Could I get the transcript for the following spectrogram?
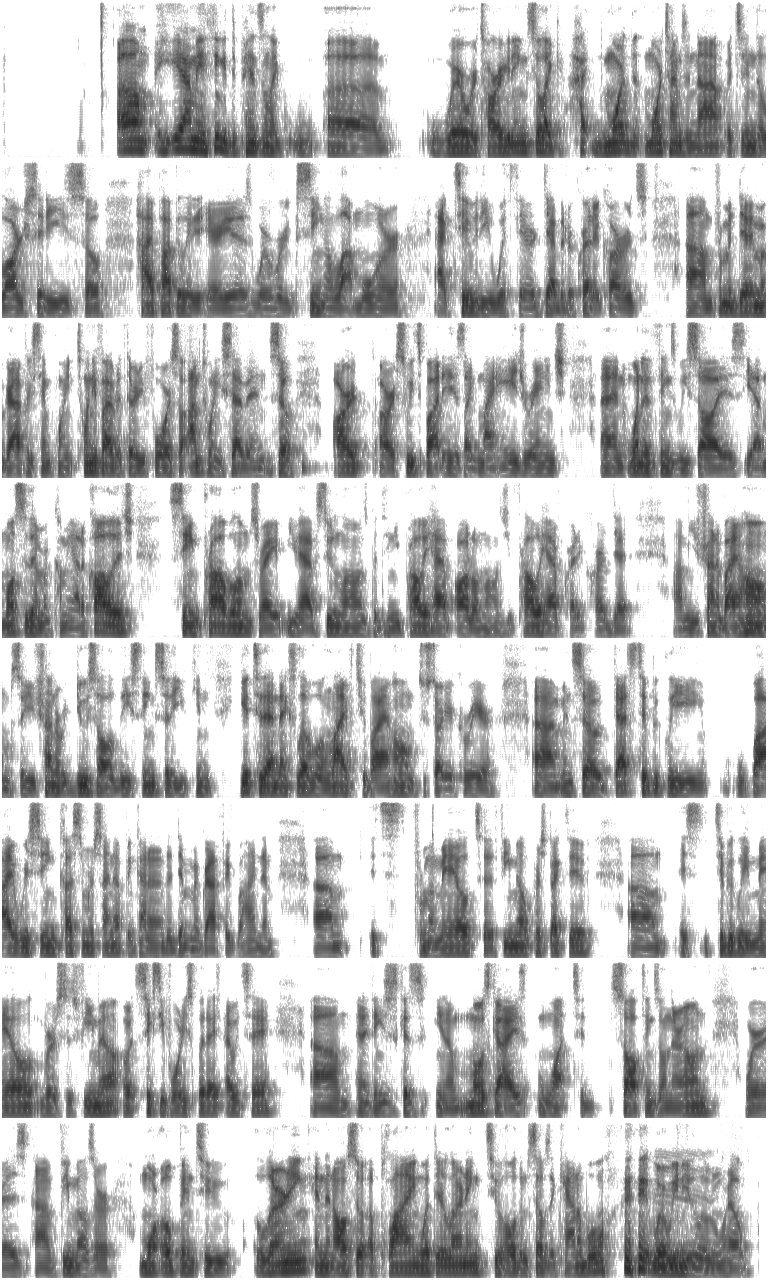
Um yeah i mean i think it depends on like uh, where we're targeting. So like more more times than not it's in the large cities. So high populated areas where we're seeing a lot more activity with their debit or credit cards. Um, from a demographic standpoint 25 to 34 so i'm 27 so mm-hmm. our our sweet spot is like my age range and one of the things we saw is, yeah, most of them are coming out of college, same problems, right? You have student loans, but then you probably have auto loans, you probably have credit card debt. Um, you're trying to buy a home. So you're trying to reduce all of these things so that you can get to that next level in life to buy a home, to start your career. Um, and so that's typically why we're seeing customers sign up and kind of the demographic behind them. Um, it's from a male to female perspective. Um, it's typically male versus female, or it's 60 40 split, I, I would say. Um, and I think it's just because, you know, most guys want to solve things on their own, whereas um, females are more open to learning and then also applying what they're learning to hold themselves accountable, where mm. we need a little mm. more help.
